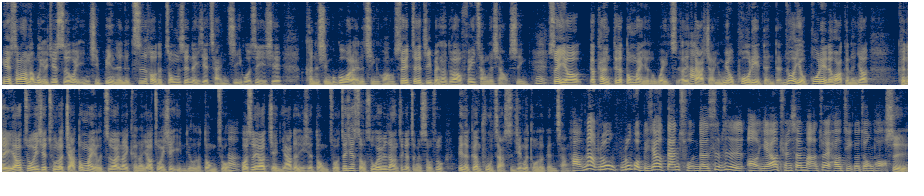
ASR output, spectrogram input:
因为伤到脑部有些时候会引起病人的之后的终身的一些残疾，或是一些可能醒不过来的情况，所以这个基本上都要非常的小心。所以要要看这个动脉瘤的位置，而且大小有没有破裂等等。如果有破裂的话，可能要。可能也要做一些除了夹动脉瘤之外，那可能要做一些引流的动作，或者是要减压的一些动作。这些手术会让这个整个手术变得更复杂，时间会拖得更长。好，那如如果比较单纯的，是不是哦也要全身麻醉好几个钟头？是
